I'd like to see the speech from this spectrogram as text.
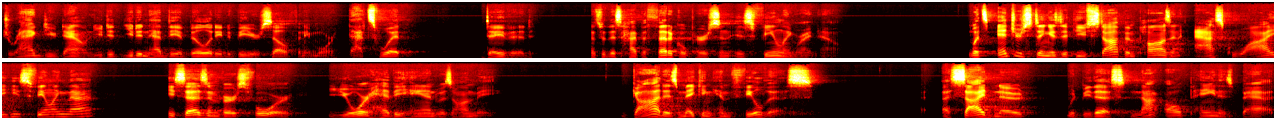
dragged you down. You, did, you didn't have the ability to be yourself anymore. That's what David that's what this hypothetical person is feeling right now. What's interesting is if you stop and pause and ask why he's feeling that, he says in verse 4, Your heavy hand was on me. God is making him feel this. A side note would be this not all pain is bad.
